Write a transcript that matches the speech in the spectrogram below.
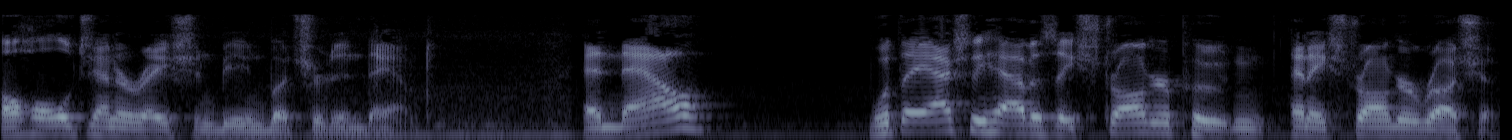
a whole generation being butchered and damned. And now, what they actually have is a stronger Putin and a stronger Russia.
